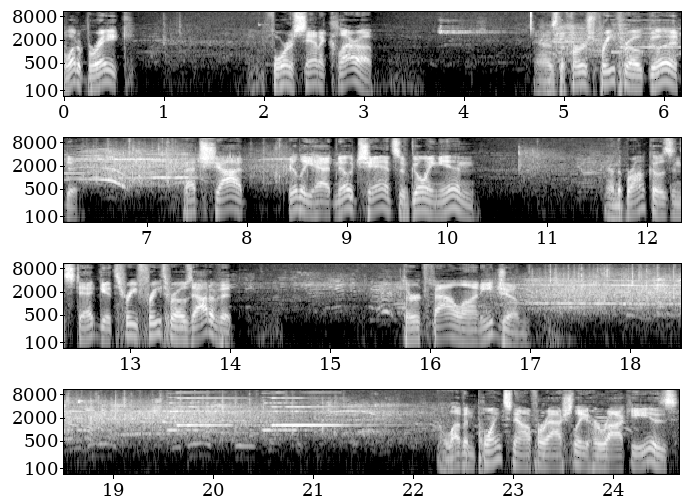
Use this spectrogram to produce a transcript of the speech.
What a break for Santa Clara. As the first free throw good. That shot really had no chance of going in. And the Broncos instead get three free throws out of it. Third foul on Ejim. 11 points now for Ashley Hiraki as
